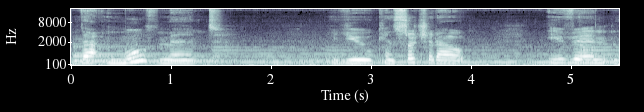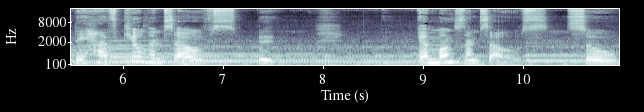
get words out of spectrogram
That movement, you can search it out even they have killed themselves amongst themselves so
